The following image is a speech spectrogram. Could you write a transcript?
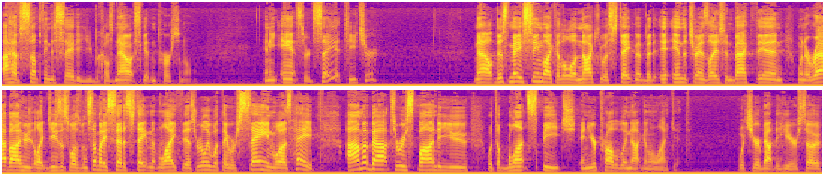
I have something to say to you because now it's getting personal. And he answered, Say it, teacher. Now, this may seem like a little innocuous statement, but in the translation back then, when a rabbi who, like Jesus was, when somebody said a statement like this, really what they were saying was, Hey, I'm about to respond to you with a blunt speech, and you're probably not going to like it what you're about to hear. So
